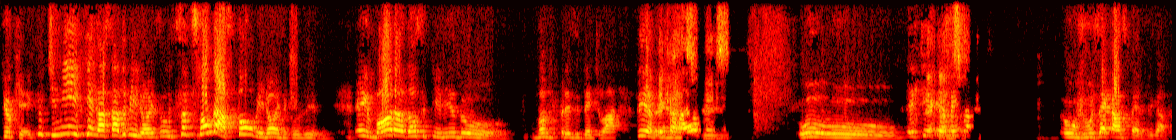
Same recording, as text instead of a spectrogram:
que o quê? Que o time tinha gastado milhões. O Santos não gastou milhões, inclusive. Embora o nosso querido nome do presidente lá tenha feito o, ele tinha feito o José Carlos Pérez, obrigado.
